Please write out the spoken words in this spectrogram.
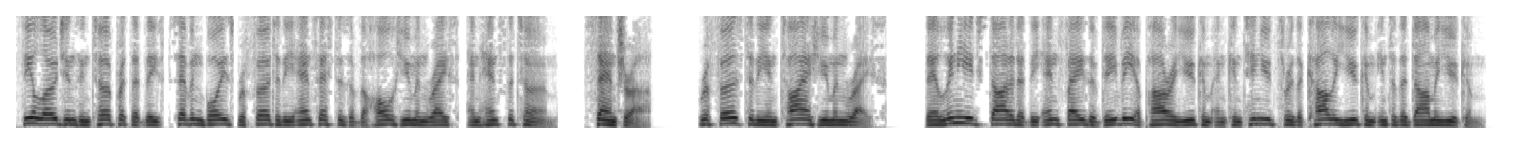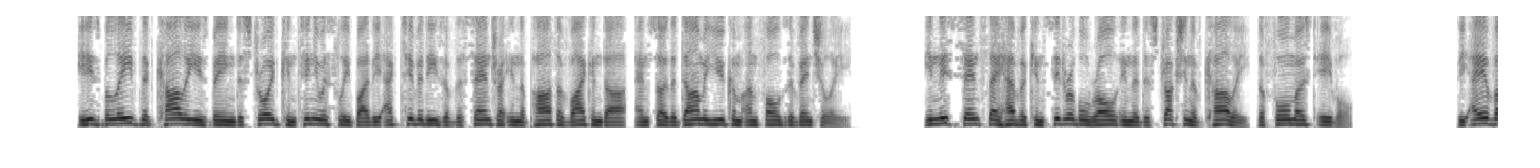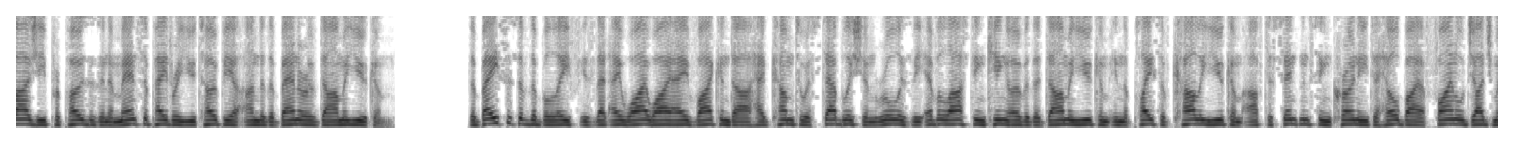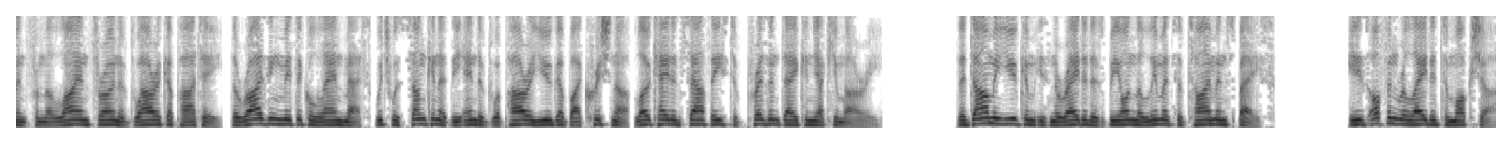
Theologians interpret that these seven boys refer to the ancestors of the whole human race, and hence the term Santra refers to the entire human race. Their lineage started at the end phase of Dwapara Yukam and continued through the Kali Yukam into the Dharma Yukam. It is believed that Kali is being destroyed continuously by the activities of the Santra in the path of Vaikundar, and so the Dharma Yukam unfolds eventually. In this sense they have a considerable role in the destruction of Kali the foremost evil. The Ayavazhi proposes an emancipatory utopia under the banner of Dharma Yukam. The basis of the belief is that Ayya Vaikundar had come to establish and rule as the everlasting king over the Dharma Yukam in the place of Kali Yukam after sentencing Kroni to hell by a final judgment from the lion throne of Dwarikapati, the rising mythical landmass which was sunken at the end of Dwapara Yuga by Krishna located southeast of present-day Kanyakumari. The Dharma Yukam is narrated as beyond the limits of time and space. It is often related to moksha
